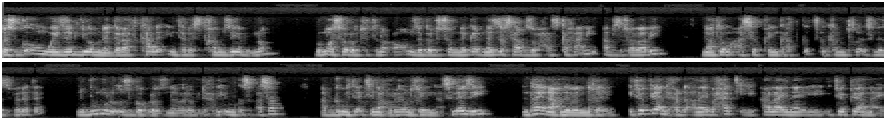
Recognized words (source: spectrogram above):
ዘስግኦም ወይ ዘድልዮም ነገራት ካልእ ኢንተረስት ከም ዘይብሎም ብመሰረቱ እቲ ንዕኦም ዘገድሶም ነገር ነዚ ክሳብ ዘውሓስካ ከኣ ኣብዚ ከባቢ ናቶም ኣሰት ኮይንካ ክትቅጽል ከም ትኽእል ስለ ዝፈለጠ ንብምሉኡ ዝገብሮ ዝነበረ ብድሕሪኡ ምንቅስቓሳት ኣብ ግምት ኣእቲና ክንሪኦ ንኽእል ኢና ስለዚ እንታይ ኢና ክንብል ንኽእል ኢትዮጵያ እንድሕር ደኣ ናይ ብሓቂ ኣላይ ናይ ኢትዮጵያ ናይ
